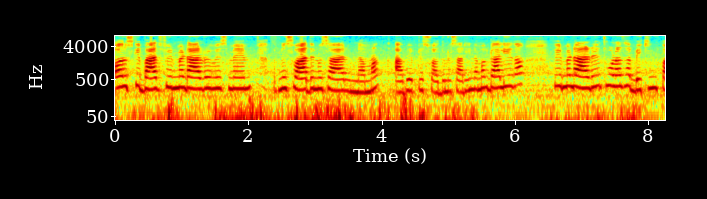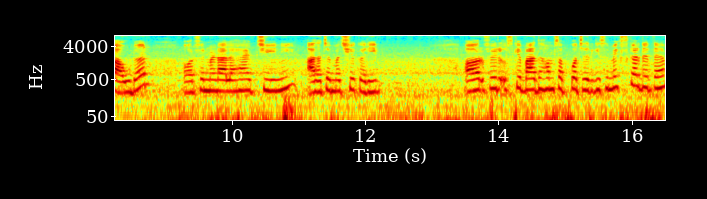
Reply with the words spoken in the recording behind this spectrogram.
और उसके बाद फिर मैं डाल रही हूँ इसमें अपने स्वाद अनुसार नमक। आप भी अपने स्वाद अनुसार ही नमक डालिएगा। फिर मैं डाल रही हूँ थोड़ा सा बेकिंग पाउडर और फिर मैं डाला है चीनी, आधा चम्मच के करीब और फिर उसके बाद हम सबको अच्छे तरीके से मिक्स कर देते हैं।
